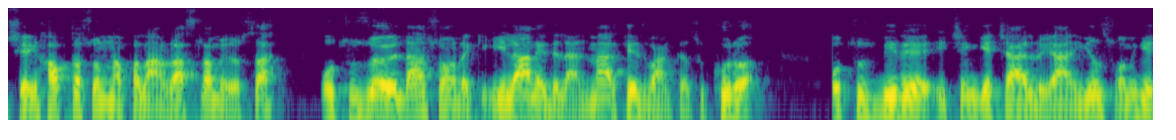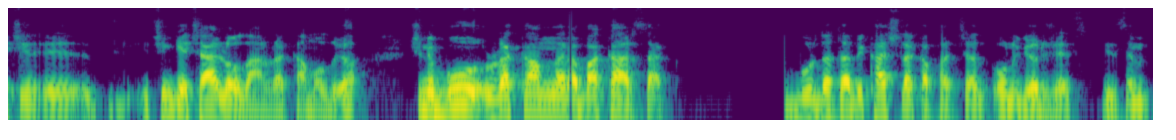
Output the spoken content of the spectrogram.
şey hafta sonuna falan rastlamıyorsa 30'u öğleden sonraki ilan edilen Merkez Bankası kuru 31'i için geçerli. Yani yıl sonu geçi, e, için geçerli olan rakam oluyor. Şimdi bu rakamlara bakarsak burada tabii kaçla kapatacağız onu göreceğiz. Bizim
